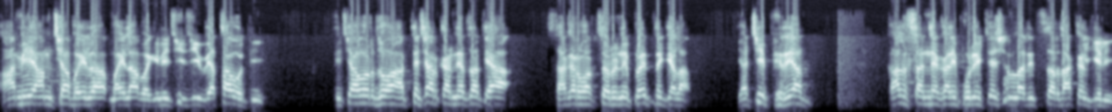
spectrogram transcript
आम्ही आमच्या महिला महिला भगिनीची जी व्यथा होती तिच्यावर जो अत्याचार करण्याचा त्या सागर वागचौरीने प्रयत्न केला याची फिर्याद काल संध्याकाळी पोलीस स्टेशनला रितसर दाखल केली.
